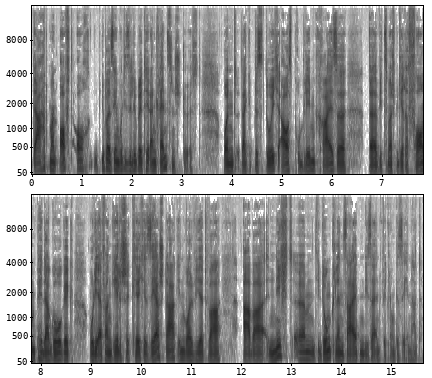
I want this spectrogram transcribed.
da hat man oft auch übersehen, wo diese Libertät an Grenzen stößt. Und da gibt es durchaus Problemkreise, äh, wie zum Beispiel die Reformpädagogik, wo die evangelische Kirche sehr stark involviert war, aber nicht ähm, die dunklen Seiten dieser Entwicklung gesehen hat.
